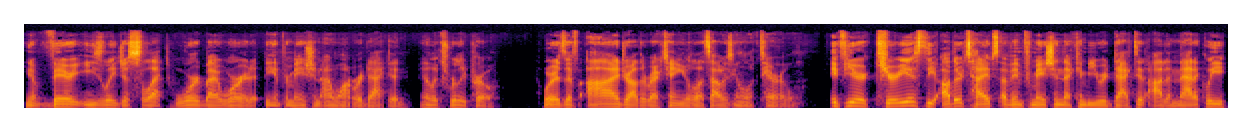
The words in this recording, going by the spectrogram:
you know, very easily just select word by word the information I want redacted. It looks really pro. Whereas if I draw the rectangle, it's always going to look terrible. If you're curious, the other types of information that can be redacted automatically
